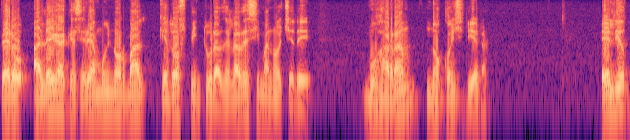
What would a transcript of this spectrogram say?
pero alega que sería muy normal que dos pinturas de la décima noche de Muharram no coincidieran. Eliot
